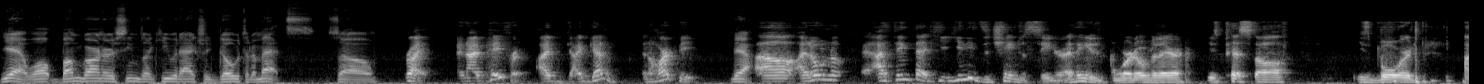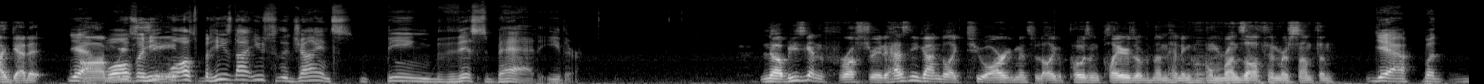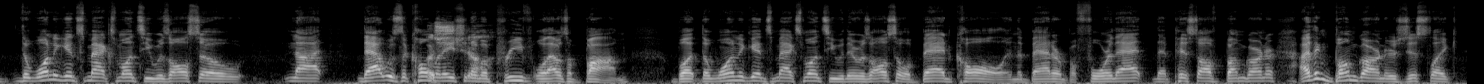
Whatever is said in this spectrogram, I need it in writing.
Yeah, well, Bumgarner seems like he would actually go to the Mets. So Right, and I'd pay for it. I'd, I'd get him in a heartbeat. yeah, Uh, I don't know. I think that he, he needs to change the scenery. I think he's bored over there. He's pissed off. He's bored. I get it. yeah. Um, well, also he, well, also, but he's not used to the Giants being this bad either. No, but he's getting frustrated. Hasn't he gotten to like two arguments with like opposing players over them hitting home runs off him or something? Yeah, but the one against Max Muncy was also not. That was the culmination of a pre. Well, that was a bomb. But the one against Max Muncy, there was also a bad call in the batter before that that pissed off Bumgarner. I think Bumgarner is just like,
